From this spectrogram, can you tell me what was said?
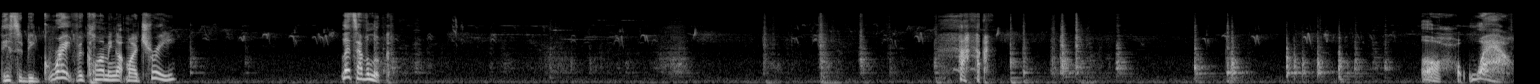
this would be great for climbing up my tree. Let's have a look. Oh, wow.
